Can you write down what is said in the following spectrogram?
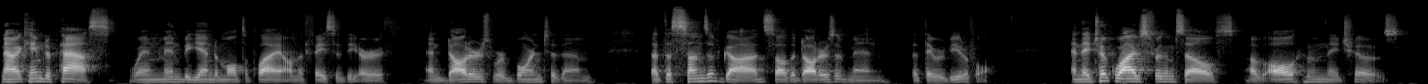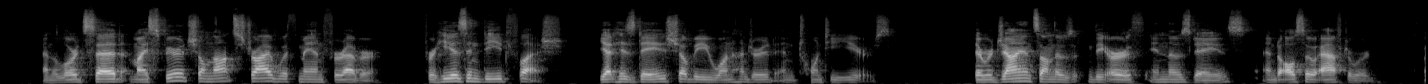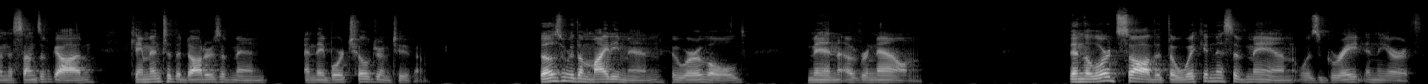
Now it came to pass when men began to multiply on the face of the earth and daughters were born to them that the sons of God saw the daughters of men that they were beautiful and they took wives for themselves of all whom they chose. And the Lord said, My spirit shall not strive with man forever, for he is indeed flesh, yet his days shall be one hundred and twenty years. There were giants on those, the earth in those days, and also afterward, when the sons of God came into the daughters of men, and they bore children to them. Those were the mighty men who were of old, men of renown. Then the Lord saw that the wickedness of man was great in the earth,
